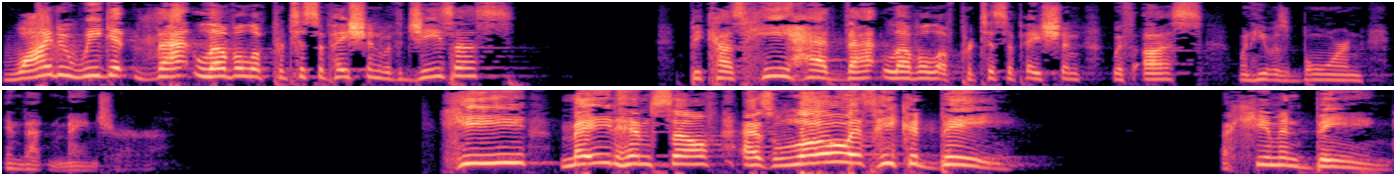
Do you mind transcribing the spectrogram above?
Why do we get that level of participation with Jesus? Because he had that level of participation with us when he was born in that manger. He made himself as low as he could be. A human being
